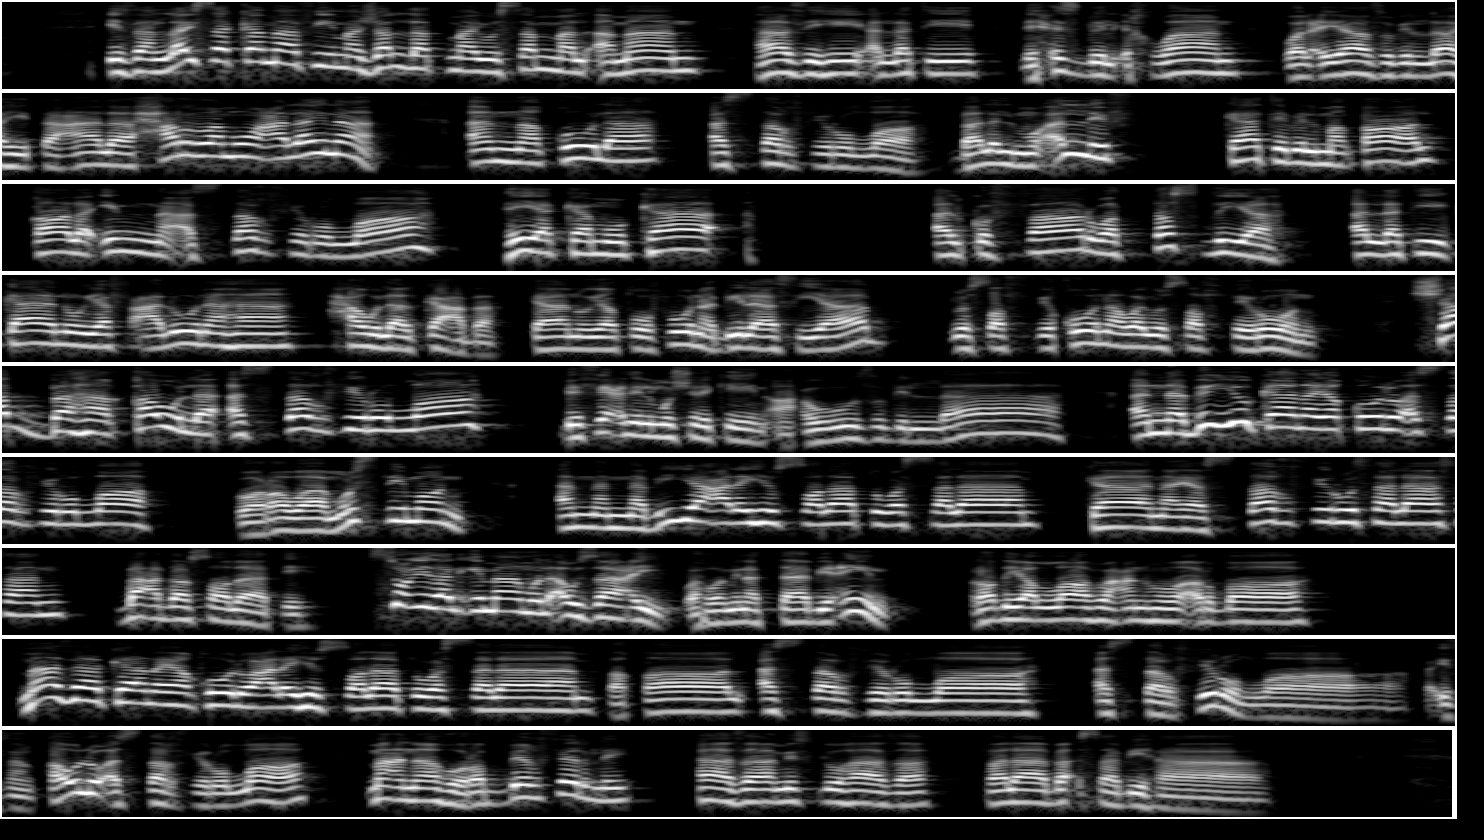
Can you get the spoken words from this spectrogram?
اذا ليس كما في مجلة ما يسمى الأمان هذه التي لحزب الإخوان والعياذ بالله تعالى حرموا علينا أن نقول أستغفر الله. بل المؤلف كاتب المقال قال إن أستغفر الله هي كمكاء الكفار والتصدية التي كانوا يفعلونها حول الكعبة. كانوا يطوفون بلا ثياب يصفقون ويصفرون. شبه قول أستغفر الله بفعل المشركين. أعوذ بالله. النبي كان يقول أستغفر الله وروى مسلم أن النبي عليه الصلاة والسلام كان يستغفر ثلاثا بعد صلاته. سئل الإمام الأوزاعي وهو من التابعين رضي الله عنه وأرضاه ماذا كان يقول عليه الصلاة والسلام؟ فقال أستغفر الله أستغفر الله. فإذا قول أستغفر الله معناه رب اغفر لي. هذا مثل هذا فلا بأس بها.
